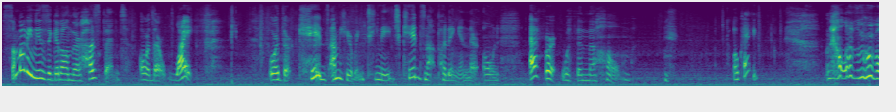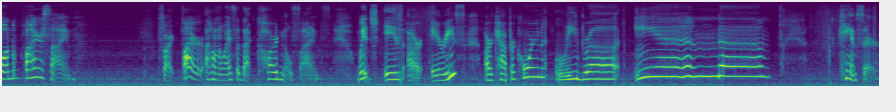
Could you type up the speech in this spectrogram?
somebody needs to get on their husband or their wife or their kids. I'm hearing teenage kids not putting in their own effort within the home. okay. Now let's move on to fire sign. Sorry, fire. I don't know why I said that. Cardinal signs, which is our Aries, our Capricorn, Libra, and um, Cancer.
